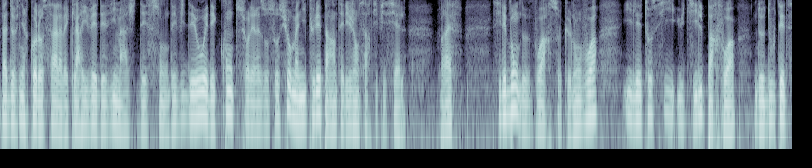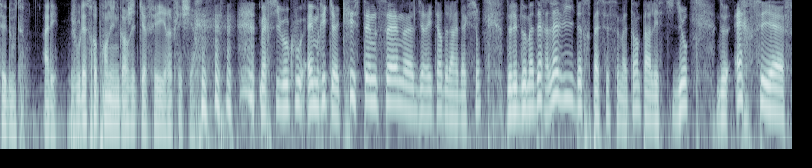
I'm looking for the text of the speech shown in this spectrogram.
va devenir colossal avec l'arrivée des images, des sons, des vidéos et des comptes sur les réseaux sociaux manipulés par intelligence artificielle. Bref, s'il est bon de voir ce que l'on voit, il est aussi utile parfois de douter de ses doutes. Allez, je vous laisse reprendre une gorgée de café et y réfléchir. Merci beaucoup, Emric Christensen, directeur de la rédaction de l'hebdomadaire La Vie, d'être passé ce matin par les studios de RCF.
